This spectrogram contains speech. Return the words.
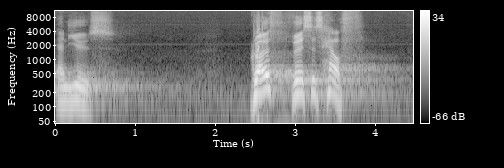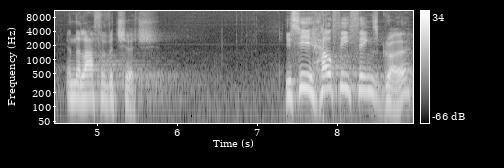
and use? Growth versus health in the life of a church. You see, healthy things grow.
